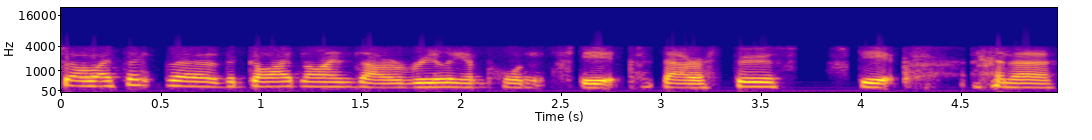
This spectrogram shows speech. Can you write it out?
So I think the, the guidelines are a really important step. They're a first step in a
